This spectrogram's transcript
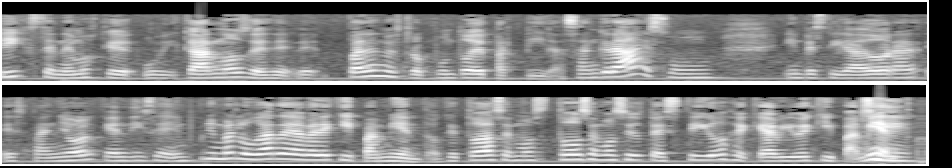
TICs, tenemos que ubicarnos desde cuál es nuestro punto de partida. Sangra es un investigador español que él dice, en primer lugar debe haber equipamiento, que todos hemos, todos hemos sido testigos de que ha habido equipamiento,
